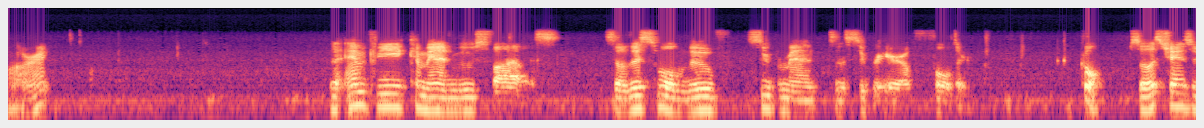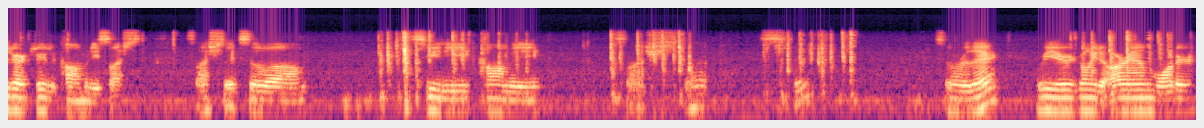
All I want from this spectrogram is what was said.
Alright. The mv command moves files. So this will move Superman to the superhero folder. Cool. So let's change the directory to comedy slash slapstick. So um, cd comedy slash six. So we're there. We are going to rm water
